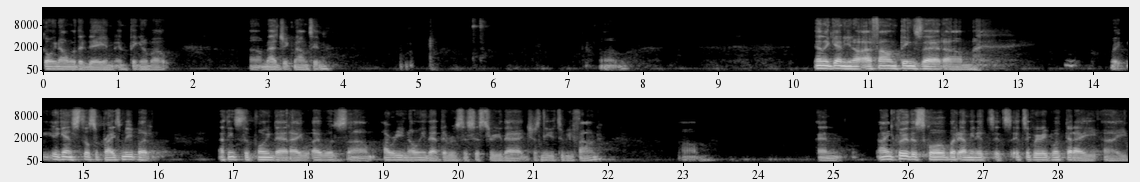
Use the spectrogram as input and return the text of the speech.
going on with their day and, and thinking about uh, Magic Mountain. Um, and again, you know, I found things that, um, again, still surprised me, but I think it's the point that I, I was um, already knowing that there was this history that just needed to be found. Um, and I included this quote, but I mean, it's, it's, it's a great book that I, I,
